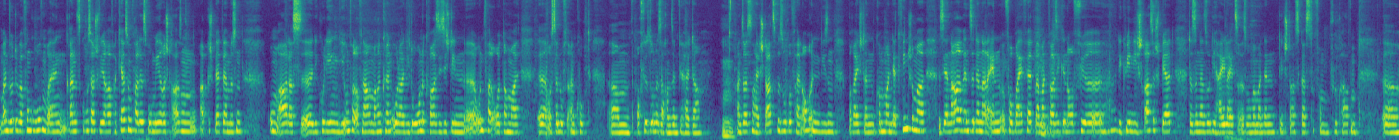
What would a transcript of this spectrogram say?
Man wird über Funk gerufen, weil ein ganz großer, schwerer Verkehrsunfall ist, wo mehrere Straßen abgesperrt werden müssen, um A, dass äh, die Kollegen die Unfallaufnahme machen können oder die Drohne quasi sich den äh, Unfallort nochmal äh, aus der Luft anguckt. Ähm, auch für so eine Sachen sind wir halt da. Mhm. Ansonsten halt Staatsbesuche fallen auch in diesen Bereich. Dann kommt man der Queen schon mal sehr nahe, wenn sie dann an einen vorbeifährt, weil man quasi genau für äh, die Queen die Straße sperrt. Das sind dann so die Highlights. Also wenn man dann den Staatsgast vom Flughafen äh,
